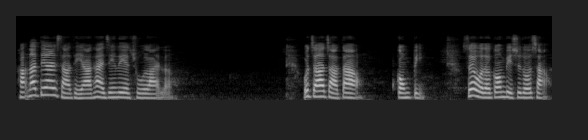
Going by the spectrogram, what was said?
好，那第二小题啊，它已经列出来了，我只要找到公比，所以我的公比是多少？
